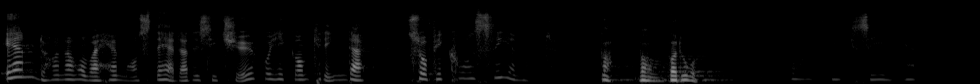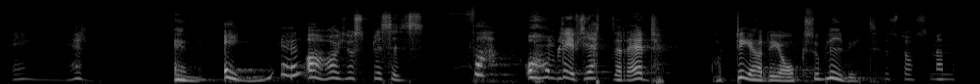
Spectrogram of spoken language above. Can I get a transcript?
En dag när hon var hemma och städade sitt kök och gick omkring där så fick hon se något. Va, va, vadå? Hon fick se en ängel. En ängel? Ja, just precis. Va? Och hon blev jätterädd Ja, det hade jag också blivit. förstås. Men,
